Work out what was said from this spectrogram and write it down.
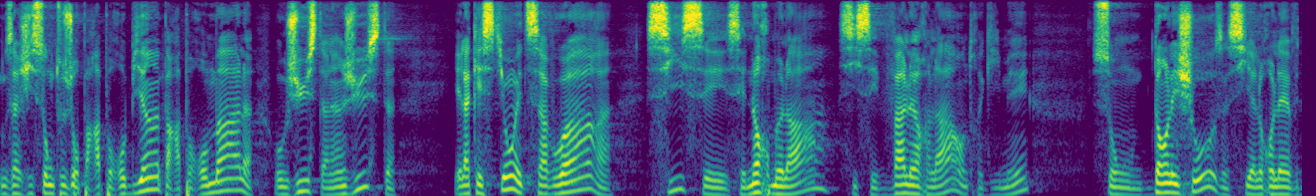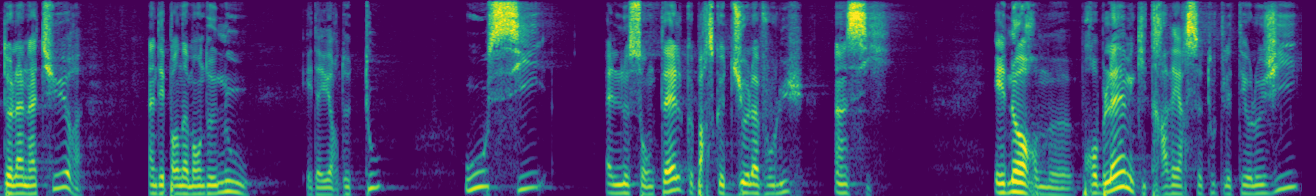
Nous agissons toujours par rapport au bien, par rapport au mal, au juste, à l'injuste. Et la question est de savoir si ces, ces normes-là, si ces valeurs-là, entre guillemets, sont dans les choses, si elles relèvent de la nature, indépendamment de nous et d'ailleurs de tout, ou si elles ne sont telles que parce que Dieu l'a voulu ainsi. Énorme problème qui traverse toutes les théologies,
